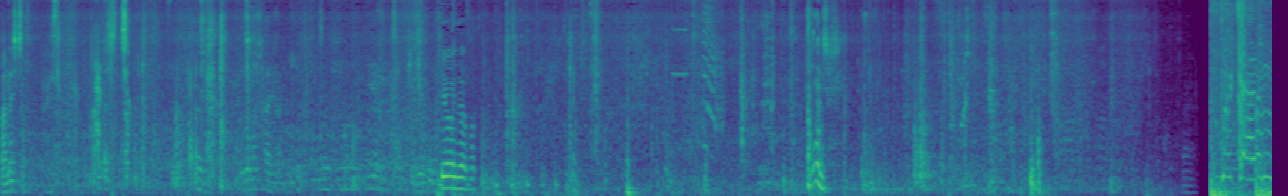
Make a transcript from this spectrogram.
많은 시청 많은 시청 귀여운 녀석. 이놈 자식 불타는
